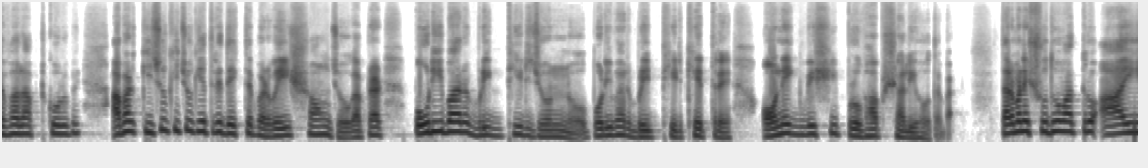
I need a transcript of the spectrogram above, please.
ডেভেলপ করবে। আবার কিছু কিছু ক্ষেত্রে দেখতে পারব এই সংযোগ আপনার পরিবার বৃদ্ধির জন্য, পরিবার বৃদ্ধির ক্ষেত্রে অনেক বেশি প্রভাবশালী হতে পারে। তার মানে শুধুমাত্র আয়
